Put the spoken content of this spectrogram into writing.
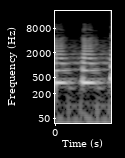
Mm-hmm.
